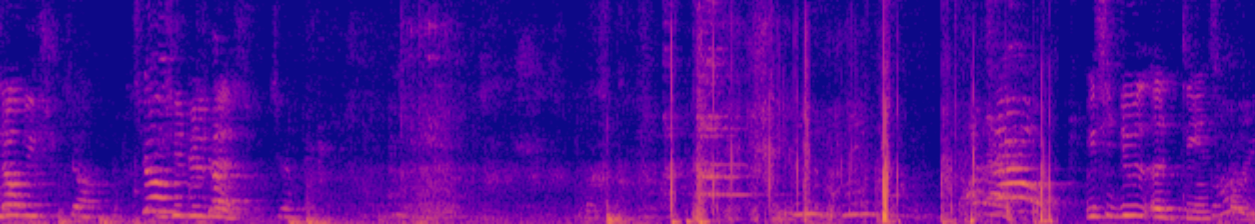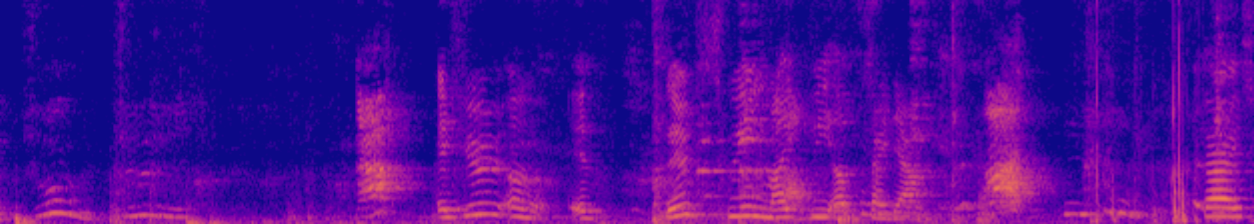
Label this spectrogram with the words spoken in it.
No, we should, Jump. we should do jump, this. jump. We should do a dance party. If you're um if their screen might be upside down. Guys,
